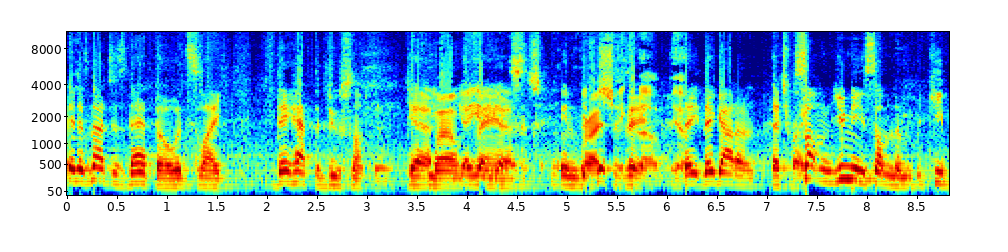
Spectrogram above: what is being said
And it's not just that though. It's like they have to do something. to Yeah, keep Well- yeah, yeah, yeah. fans. And Right. this Shake is it it. up, yeah. They they gotta. That's right. Something you need something to keep.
